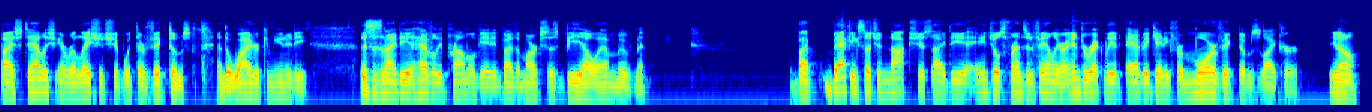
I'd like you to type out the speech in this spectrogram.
by establishing a relationship with their victims and the wider community. This is an idea heavily promulgated by the Marxist BLM movement. By backing such a noxious idea, Angel's friends and family are indirectly advocating for more victims like her. You know,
